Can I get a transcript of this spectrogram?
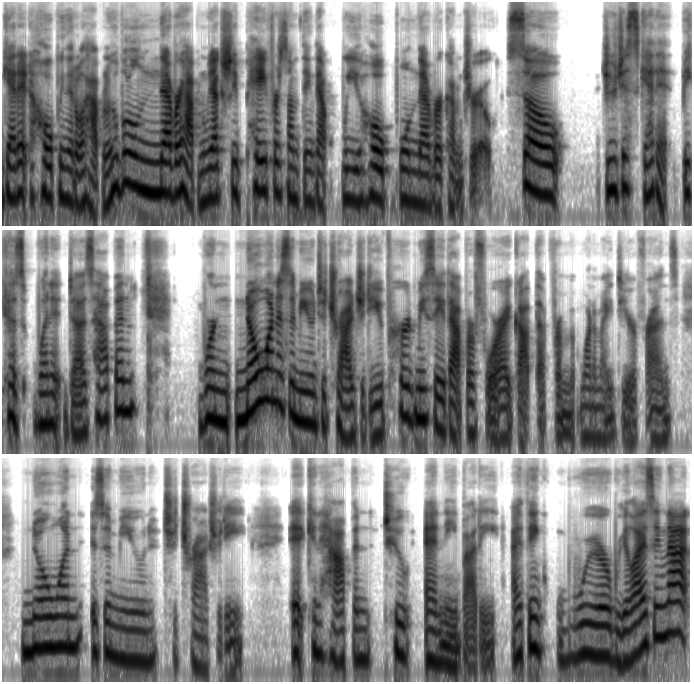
get it hoping that it'll happen. We hope it'll never happen. We actually pay for something that we hope will never come true. So you just get it because when it does happen, where no one is immune to tragedy. You've heard me say that before. I got that from one of my dear friends. No one is immune to tragedy. It can happen to anybody. I think we're realizing that,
